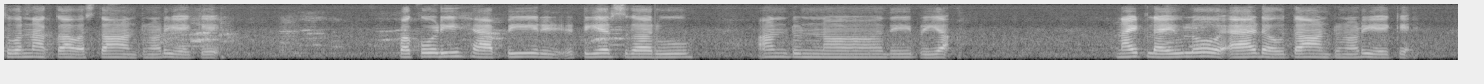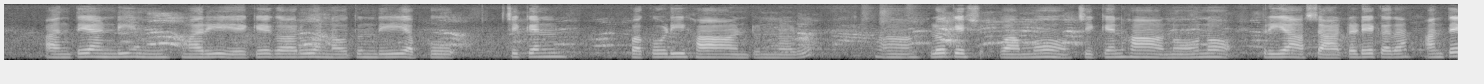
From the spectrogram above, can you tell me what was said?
సువర్ణ అక్క వస్తా అంటున్నాడు ఏకే. పకోడీ హ్యాపీ టియర్స్ గారు అంటున్నది ప్రియా. నైట్ లైవ్లో యాడ్ అవుతా అంటున్నాడు ఏకే. అంతే అండి. మరి ఏకే గారు అని అవుతుంది అప్పు. చికెన్ పకోడీ హా అంటున్నాడు. లోకేష్ వామ్మో చికెన్ హా నో నో. ప్రియా సాటర్డే కదా. అంతే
